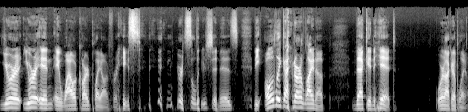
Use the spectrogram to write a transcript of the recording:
You're you're in a wild card playoff race. Your solution is the only guy in our lineup that can hit. We're not going to play him.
